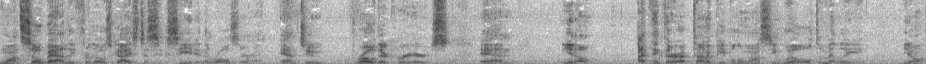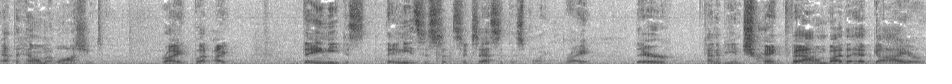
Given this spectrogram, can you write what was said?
wants so badly for those guys to succeed in the roles they're in and to grow their careers. And you know, I think there are a ton of people that want to see Will ultimately, you know, at the helm at Washington, right? But I, they need to, they need su- success at this point, right? They're kind of being dragged down by the head guy, or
